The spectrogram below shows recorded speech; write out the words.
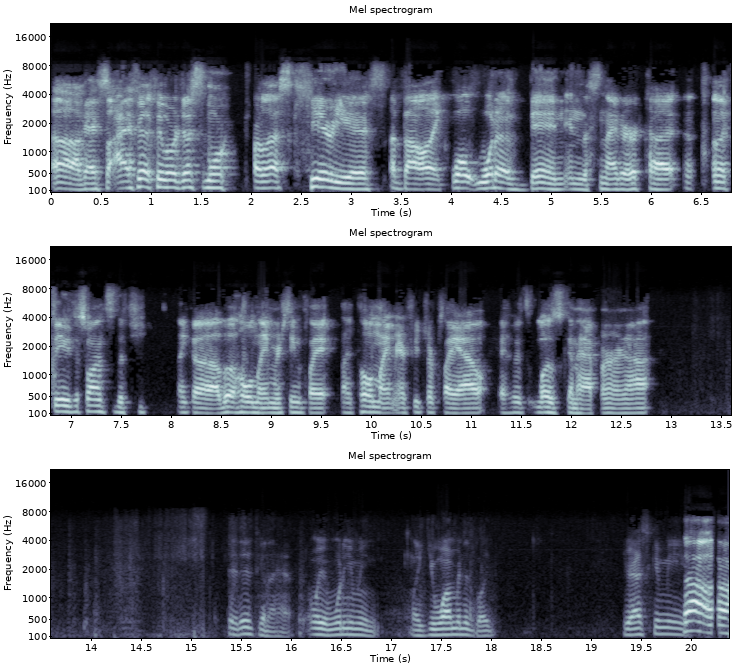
Oh, okay, so I feel like people are just more or less curious about like what would have been in the Snyder cut. Like they just wanted the like uh the whole nightmare scene play, like the whole nightmare future play out if it was gonna happen or not. It is gonna happen. Wait, what do you mean? Like you want me to like? You're asking me? No, no.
